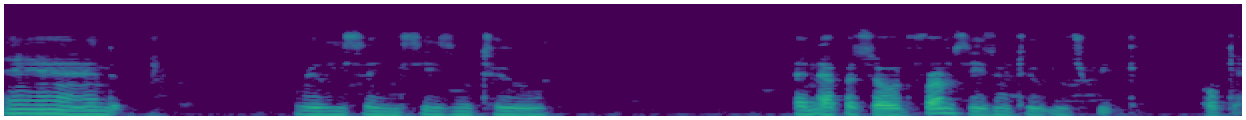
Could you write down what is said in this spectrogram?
and releasing Season 2 an episode from season two each week. Okay.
